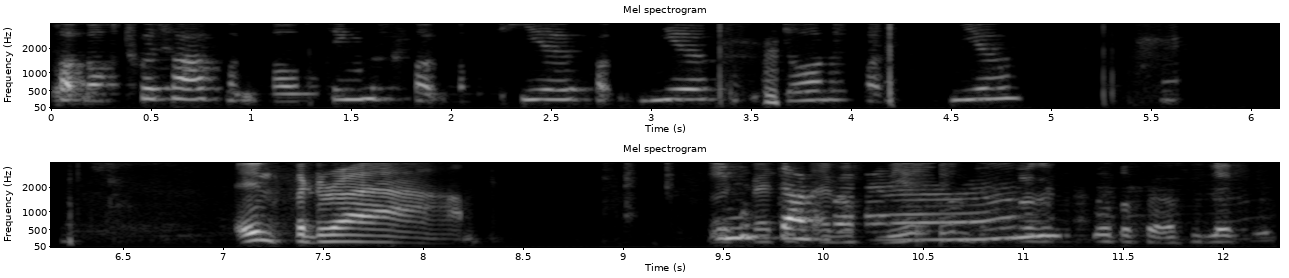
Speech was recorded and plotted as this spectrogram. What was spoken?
Folgt mir auf Twitter, folgt mir auf Dings, folgt mir auf hier, folgt mir hier, folgt mir dort, folgt mir hier. Instagram. So, ich werde jetzt einfach Instagram. während der Folge das Foto veröffentlichen.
